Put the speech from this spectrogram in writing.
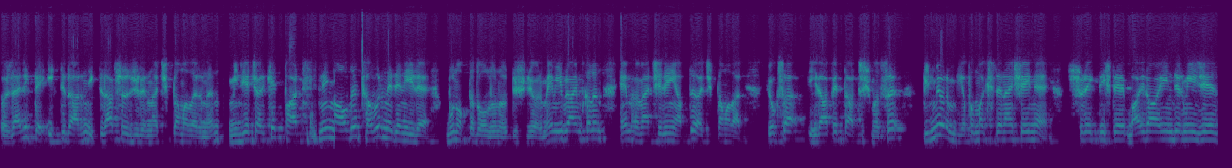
özellikle iktidarın, iktidar sözcülerinin açıklamalarının Milliyetçi Hareket Partisi'nin aldığı tavır nedeniyle bu noktada olduğunu düşünüyorum. Hem İbrahim Kalın hem Ömer Çelik'in yaptığı açıklamalar. Yoksa hilafet tartışması Bilmiyorum yapılmak istenen şey ne? Sürekli işte bayrağı indirmeyeceğiz,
